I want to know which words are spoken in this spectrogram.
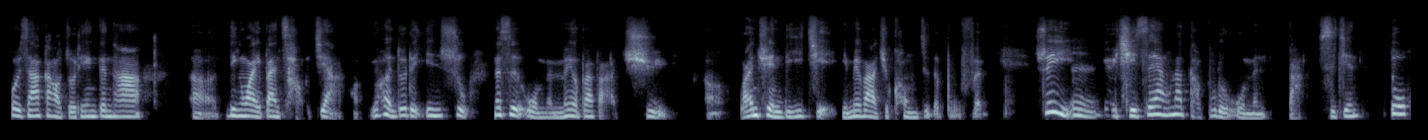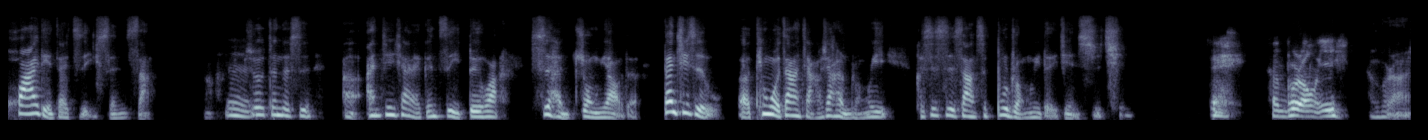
或者是他刚好昨天跟他。呃，另外一半吵架，有很多的因素，那是我们没有办法去呃完全理解，也没有办法去控制的部分。所以，嗯，与其这样，那倒不如我们把时间多花一点在自己身上啊。嗯，所以真的是呃，安静下来跟自己对话是很重要的。但其实呃，听我这样讲好像很容易，可是事实上是不容易的一件事情。对，很不容易，很不容易，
